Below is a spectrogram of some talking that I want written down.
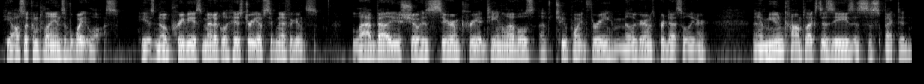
He also complains of weight loss. He has no previous medical history of significance. Lab values show his serum creatine levels of 2.3 milligrams per deciliter. An immune complex disease is suspected,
